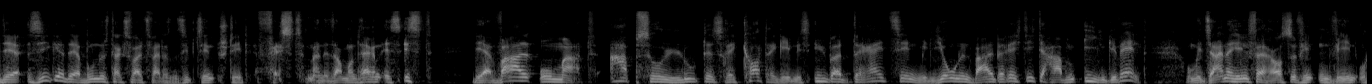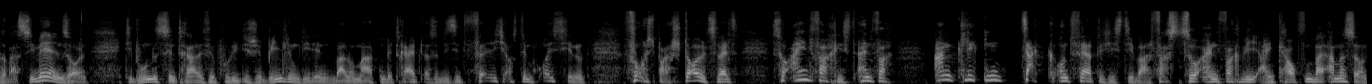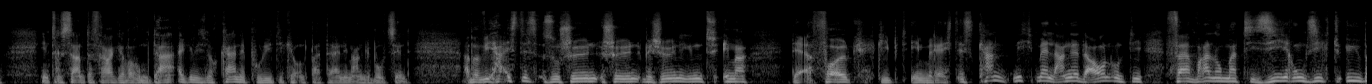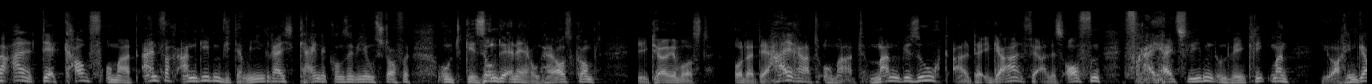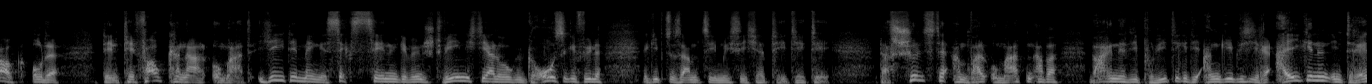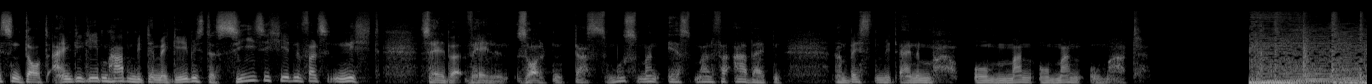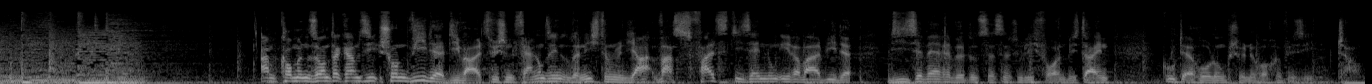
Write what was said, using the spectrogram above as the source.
Der Sieger der Bundestagswahl 2017 steht fest. Meine Damen und Herren, es ist der Wahlomat. Absolutes Rekordergebnis. Über 13 Millionen Wahlberechtigte haben ihn gewählt, um mit seiner Hilfe herauszufinden, wen oder was sie wählen sollen. Die Bundeszentrale für politische Bildung, die den Wahlomaten betreibt, also die sind völlig aus dem Häuschen und furchtbar stolz, weil es so einfach ist. Einfach Anklicken, zack und fertig ist die Wahl. Fast so einfach wie einkaufen bei Amazon. Interessante Frage, warum da eigentlich noch keine Politiker und Parteien im Angebot sind. Aber wie heißt es so schön, schön beschönigend immer, der Erfolg gibt ihm recht. Es kann nicht mehr lange dauern und die Vervalomatisierung siegt überall. Der Kaufomat. Einfach angeben, vitaminreich, keine Konservierungsstoffe und gesunde Ernährung. Herauskommt die Currywurst. Oder der Heiratomat. Mann gesucht, Alter egal, für alles offen, freiheitsliebend. Und wen kriegt man? Joachim Gauck. Oder den TV-Kanal Omat. Jede Menge Sexszenen gewünscht, wenig Dialoge, große Gefühle. Ergibt zusammen ziemlich sicher TTT. Das Schönste am Wahlomaten aber waren ja die Politiker, die angeblich ihre eigenen Interessen dort eingegeben haben, mit dem Ergebnis, dass sie sich jedenfalls nicht selber wählen sollten. Das muss man erst mal verarbeiten. Am besten mit einem Oh Mann, oh Mann, Omat. Am kommenden Sonntag haben Sie schon wieder die Wahl zwischen Fernsehen oder nicht und wenn ja, was? Falls die Sendung Ihrer Wahl wieder diese wäre, würde uns das natürlich freuen. Bis dahin, gute Erholung, schöne Woche für Sie. Ciao.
